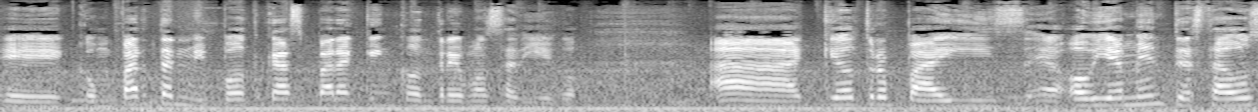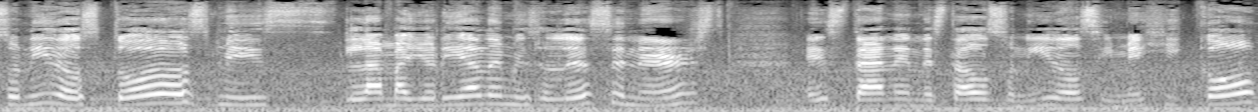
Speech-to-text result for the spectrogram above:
eh, compartan mi podcast para que encontremos a Diego. ¿A qué otro país? Eh, obviamente Estados Unidos. Todos mis, la mayoría de mis listeners están en Estados Unidos y México.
